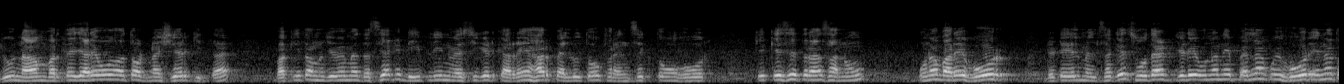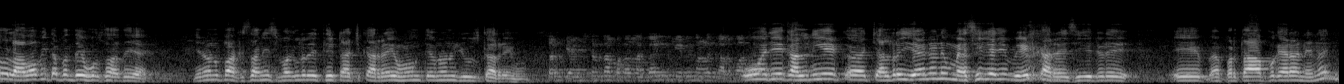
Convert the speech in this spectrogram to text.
ਜੋ ਨਾਮ ਵਰਤੇ ਜਾ ਰਹੇ ਉਹ ਤੁਹਾਡੇ ਨਾਲ ਸ਼ੇਅਰ ਕੀਤਾ ਹੈ। ਬਾਕੀ ਤੁਹਾਨੂੰ ਜਿਵੇਂ ਮੈਂ ਦੱਸਿਆ ਕਿ ਡੀਪਲੀ ਇਨਵੈਸਟੀਗੇਟ ਕਰ ਰਹੇ ਹਾਂ ਹਰ ਪਹਿਲੂ ਤੋਂ ਫੋਰੈਂਸਿਕ ਤੋਂ ਹੋਰ ਕਿ ਕਿਸੇ ਤਰ੍ਹਾਂ ਸਾਨੂੰ ਉਹਨਾਂ ਬਾਰੇ ਹੋਰ ਡਿਟੇਲ ਮਿਲ ਸਕੇ ਸੋ ਦੈਟ ਜਿਹੜੇ ਉਹਨਾਂ ਨੇ ਪਹਿਲਾਂ ਕੋਈ ਹੋਰ ਇਹਨਾਂ ਤੋਂ ਇਲਾਵਾ ਵੀ ਤਾਂ ਬੰਦੇ ਹੋ ਸਕਦੇ ਆ ਜਿਨ੍ਹਾਂ ਨੂੰ ਪਾਕਿਸਤਾਨੀ ਸਮਗਲਰ ਇੱਥੇ ਟੱਚ ਕਰ ਰਹੇ ਹੋਣ ਤੇ ਉਹਨਾਂ ਨੂੰ ਯੂਜ਼ ਕਰ ਰਹੇ ਹੋਣ ਸਰ ਗੈਂਗਸਟਰ ਦਾ ਪਤਾ ਲੱਗਾ ਕਿ ਕਿਹਦੇ ਨਾਲ ਗੱਲਬਾਤ ਉਹ ਅਜੇ ਗੱਲ ਨਹੀਂ ਇਹ ਚੱਲ ਰਹੀ ਹੈ ਇਹਨਾਂ ਨੇ ਮੈਸੇਜ ਅਜੇ ਵੇਟ ਕਰ ਰਹੇ ਸੀ ਜਿਹੜੇ ਇਹ ਪ੍ਰਤਾਪ ਵਗੈਰਾ ਨੇ ਨਾ ਜੀ।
